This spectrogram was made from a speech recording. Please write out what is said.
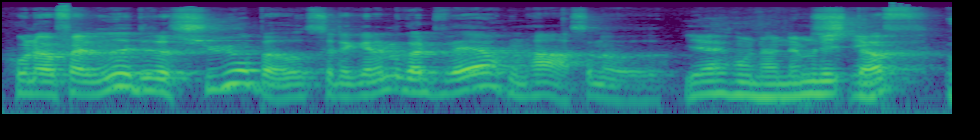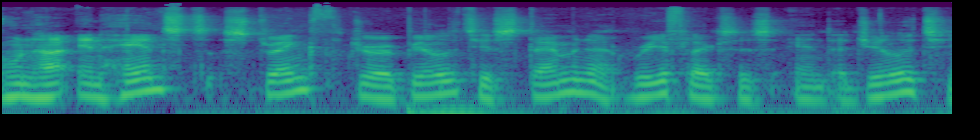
Hun er jo faldet ned i det der syrebad, så det kan nemlig godt være, at hun har sådan noget Ja, hun har nemlig Stuff. En, hun har enhanced strength, durability, stamina, reflexes and agility,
